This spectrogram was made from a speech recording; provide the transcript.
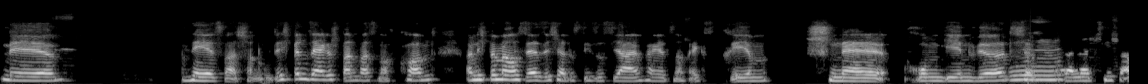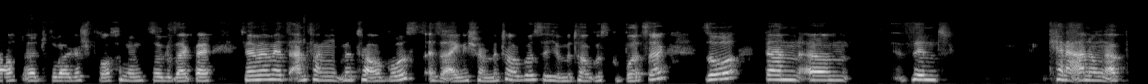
nee. Nee, es war schon gut. Ich bin sehr gespannt, was noch kommt. Und ich bin mir auch sehr sicher, dass dieses Jahr einfach jetzt noch extrem schnell rumgehen wird. Mhm. Ich habe da letztens auch äh, drüber gesprochen und so gesagt, weil ich meine, wenn wir jetzt anfangen Mitte August, also eigentlich schon Mitte August, ich habe Mitte August Geburtstag, so, dann ähm, sind, keine Ahnung, ab,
